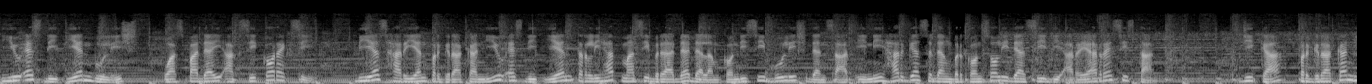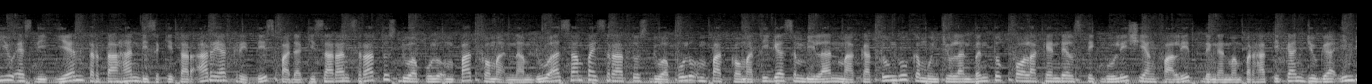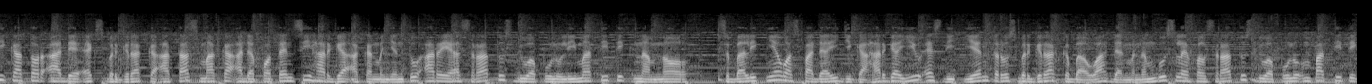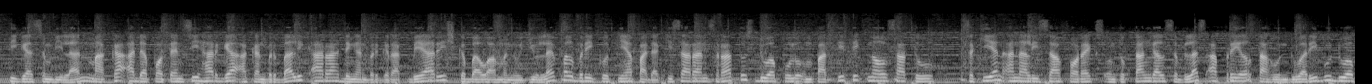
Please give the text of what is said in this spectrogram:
USD Yen bullish, waspadai aksi koreksi. Bias harian pergerakan USD Yen terlihat masih berada dalam kondisi bullish dan saat ini harga sedang berkonsolidasi di area resistan. Jika pergerakan USD Yen tertahan di sekitar area kritis pada kisaran 124,62 sampai 124,39 maka tunggu kemunculan bentuk pola candlestick bullish yang valid dengan memperhatikan juga indikator ADX bergerak ke atas maka ada potensi harga akan menyentuh area 125.60 Sebaliknya waspadai jika harga USD Yen terus bergerak ke bawah dan menembus level 124.39 maka ada potensi harga akan berbalik arah dengan bergerak bearish ke bawah menuju level berikutnya pada kisaran 124.01. Sekian analisa forex untuk tanggal 11 April tahun 2022.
